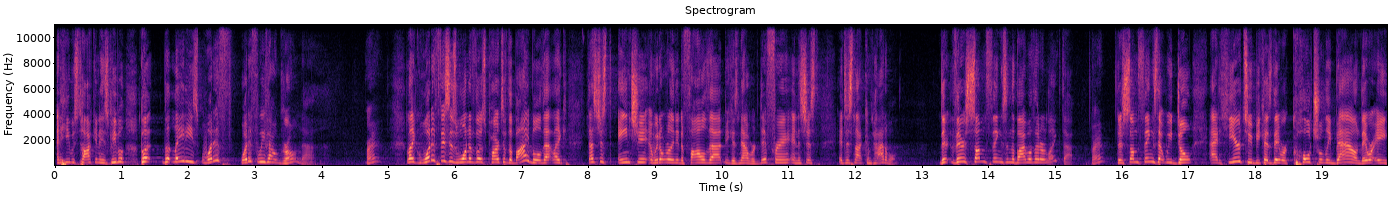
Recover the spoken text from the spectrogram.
and he was talking to his people, but, but ladies, what if, what if we've outgrown that, right? Like, what if this is one of those parts of the Bible that, like, that's just ancient and we don't really need to follow that because now we're different and it's just, it's just not compatible? There, there's some things in the Bible that are like that, right? There's some things that we don't adhere to because they were culturally bound. They were a,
